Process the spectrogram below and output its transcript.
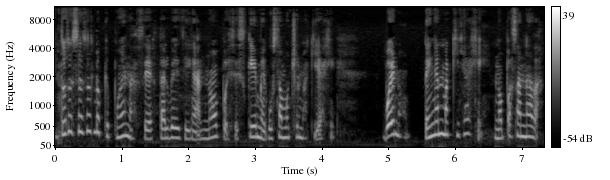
Entonces eso es lo que pueden hacer. Tal vez digan, no, pues es que me gusta mucho el maquillaje. Bueno, tengan maquillaje, no pasa nada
